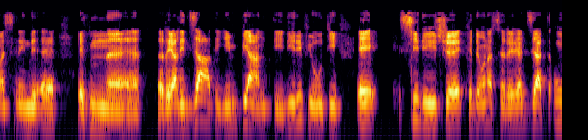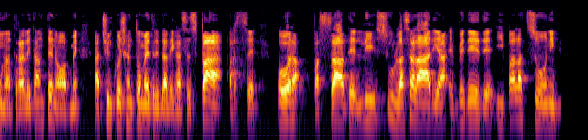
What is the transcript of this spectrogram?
essere eh, eh, realizzati gli impianti di rifiuti e si dice che devono essere realizzate una tra le tante norme a 500 metri dalle case sparse. Ora passate lì sulla Salaria e vedete i palazzoni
